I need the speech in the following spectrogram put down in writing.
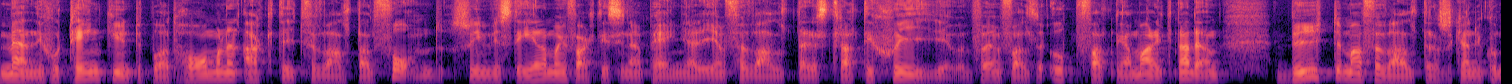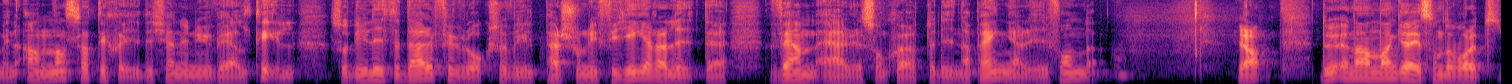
människor tänker ju inte på att har man en aktivt förvaltad fond så investerar man ju faktiskt sina pengar i en förvaltares strategi, en förvaltares uppfattning av marknaden. Byter man förvaltare så kan det komma in en annan strategi, det känner ni ju väl till. Så det är lite därför vi också vill personifiera lite, vem är det som sköter dina pengar i fonden? Ja, du, en annan grej som det varit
